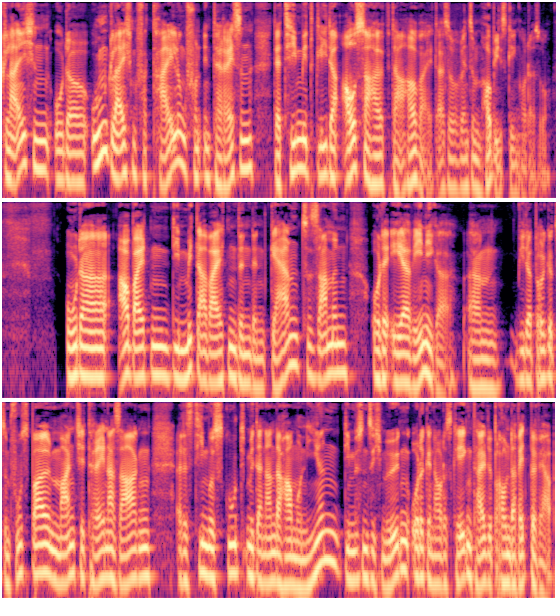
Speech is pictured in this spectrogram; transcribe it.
gleichen oder ungleichen Verteilung von Interessen der Teammitglieder außerhalb der Arbeit, also wenn es um Hobbys ging oder so. Oder arbeiten die Mitarbeitenden denn gern zusammen oder eher weniger? Ähm, wieder Brücke zum Fußball. Manche Trainer sagen, äh, das Team muss gut miteinander harmonieren, die müssen sich mögen oder genau das Gegenteil, wir brauchen da Wettbewerb.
